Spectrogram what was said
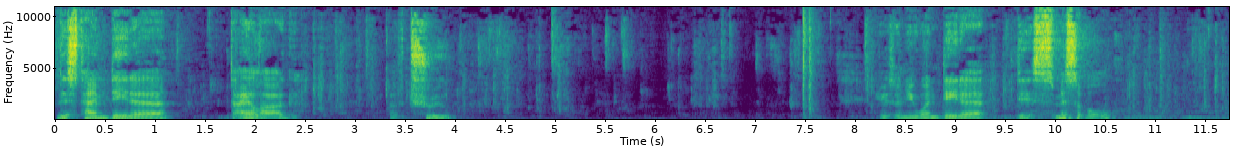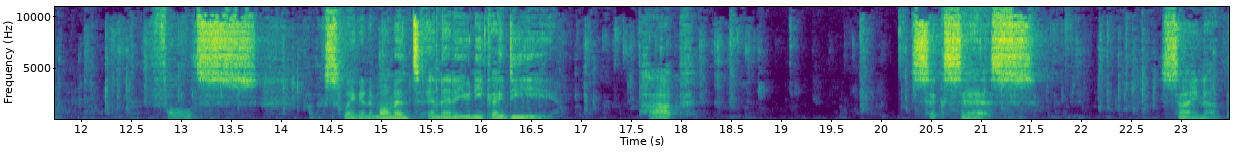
This time data dialog of true. Here's a new one, data dismissible, false, I'll explain in a moment, and then a unique ID, pop. Success. Sign up.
